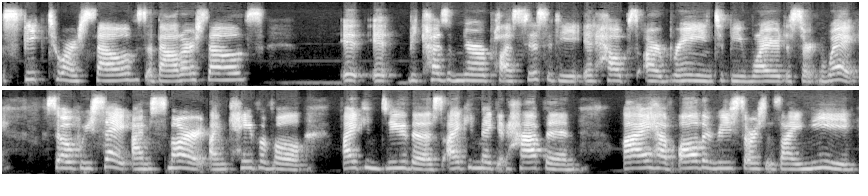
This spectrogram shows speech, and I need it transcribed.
speak to ourselves about ourselves it, it because of neuroplasticity, it helps our brain to be wired a certain way. So if we say, I'm smart, I'm capable, I can do this, I can make it happen, I have all the resources I need.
